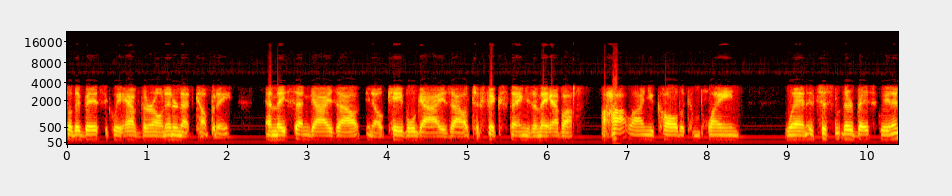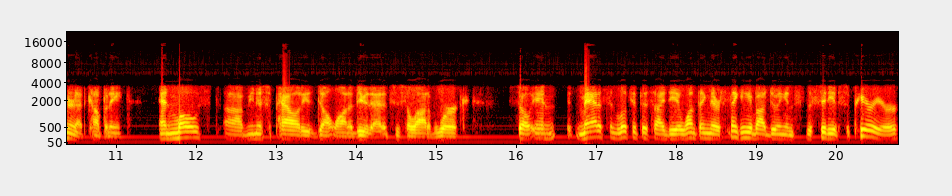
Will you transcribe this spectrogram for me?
So they basically have their own internet company, and they send guys out, you know, cable guys out to fix things, and they have a, a hotline you call to complain when it's just they're basically an internet company, and most uh, municipalities don't want to do that. It's just a lot of work. So in Madison looked at this idea. One thing they're thinking about doing in the city of Superior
